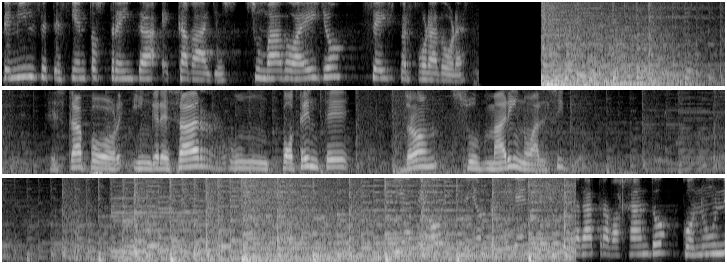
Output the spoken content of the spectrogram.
de 1.730 caballos. Sumado a ello, seis perforadoras. Está por ingresar un potente dron submarino al sitio. de hoy, señor presidente, estará trabajando con un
